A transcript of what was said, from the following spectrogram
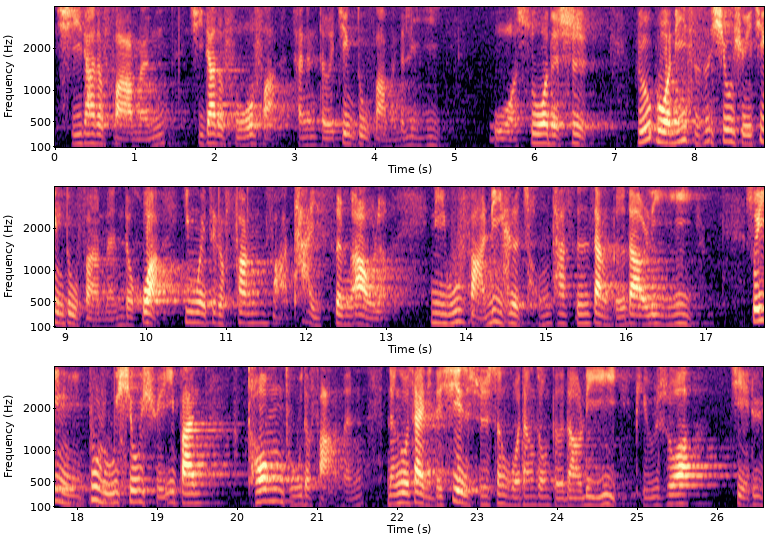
其他的法门、其他的佛法才能得净度法门的利益。我说的是。如果你只是修学净度法门的话，因为这个方法太深奥了，你无法立刻从他身上得到利益，所以你不如修学一般通途的法门，能够在你的现实生活当中得到利益。比如说戒律，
